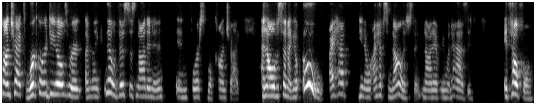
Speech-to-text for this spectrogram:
contracts work ordeals where i'm like no this is not an en- enforceable contract. And all of a sudden i go oh i have you know i have some knowledge that not everyone has. It it's helpful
